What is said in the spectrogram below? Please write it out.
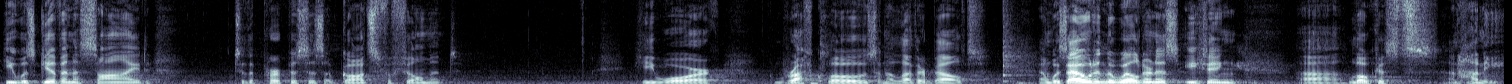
He was given aside to the purposes of God's fulfillment. He wore rough clothes and a leather belt and was out in the wilderness eating uh, locusts and honey.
